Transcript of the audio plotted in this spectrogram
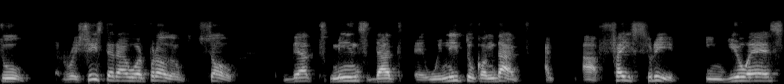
to register our product. So that means that uh, we need to conduct a, a phase three in US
